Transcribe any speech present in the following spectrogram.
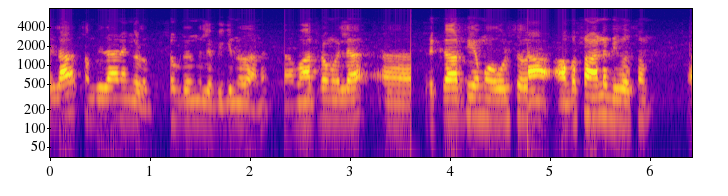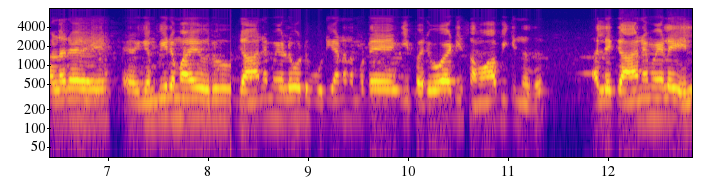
എല്ലാ സംവിധാനങ്ങളും ഇവിടെ നിന്ന് ലഭിക്കുന്നതാണ്. മാത്രമല്ല തൃക്കാർത്തിക മഹോത്സവ അവസാന ദിവസം വളരെ ഗംഭീരമായ ഒരു ഗാനമേളയോട് കൂടിയാണ് നമ്മുടെ ഈ പരിപാടി സമാപിക്കുന്നത്. അല്ലെ ഗാനമേളയിൽ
